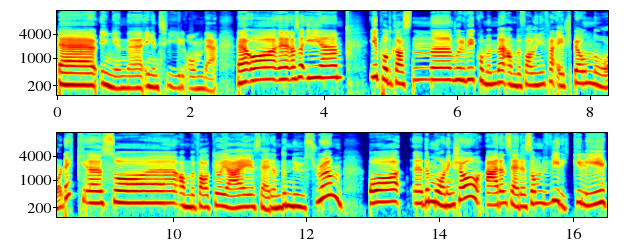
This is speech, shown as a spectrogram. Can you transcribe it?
Eh, ingen, eh, ingen tvil om det. Eh, og eh, altså, i, i podkasten hvor vi kommer med anbefalinger fra HBO Nordic, så anbefalte jo jeg serien The Newsroom. Og The Morning Show er en serie som virkelig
